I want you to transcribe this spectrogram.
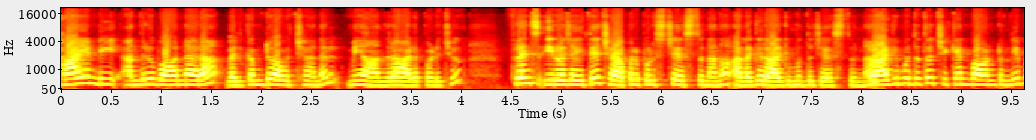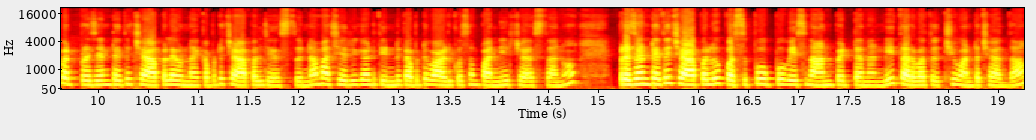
హాయ్ అండి అందరూ బాగున్నారా? వెల్కమ్ టు అవర్ ఛానల్ మీ ఆంధ్ర ఆడపడుచు. ఫ్రెండ్స్ ఈరోజు అయితే చేపల పులుసు చేస్తున్నాను అలాగే రాగి ముద్ద చేస్తున్నా. రాగి ముద్దతో చికెన్ బాగుంటుంది బట్ ప్రజెంట్ అయితే చేపలే ఉన్నాయి కాబట్టి చేపలు చేస్తున్నా. మా చెర్రిగాడు తిండి కాబట్టి వాడి కోసం పన్నీర్ చేస్తాను. ప్రజెంట్ అయితే చేపలు పసుపు ఉప్పు వేసి నానపెట్టానండి తర్వాత వచ్చి వంట చేద్దాం.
